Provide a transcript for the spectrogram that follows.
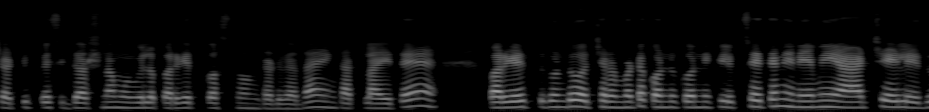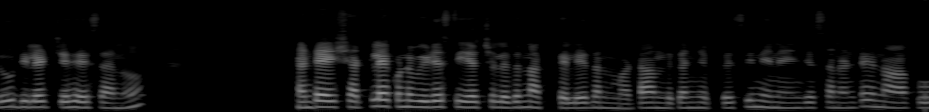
షర్ట్ ఇప్పేసి 'ఘర్షణ' మూవీలో పరిగెత్తుకొస్తూ ఉంటాడు కదా ఇంక అట్లా అయితే పరిగెత్తుకుంటూ వచ్చారనమాట కొన్ని కొన్ని క్లిప్స్ అయితే నేనేమి యాడ్ చేయలేదు. డిలీట్ చేసేసాను. అంటే షర్ట్ లేకుండా వీడియోస్ తీయచ్చు లేదో నాకు తెలియదు అనమాట అందుకని చెప్పేసి నేను ఏం చేశానంటే, నాకు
